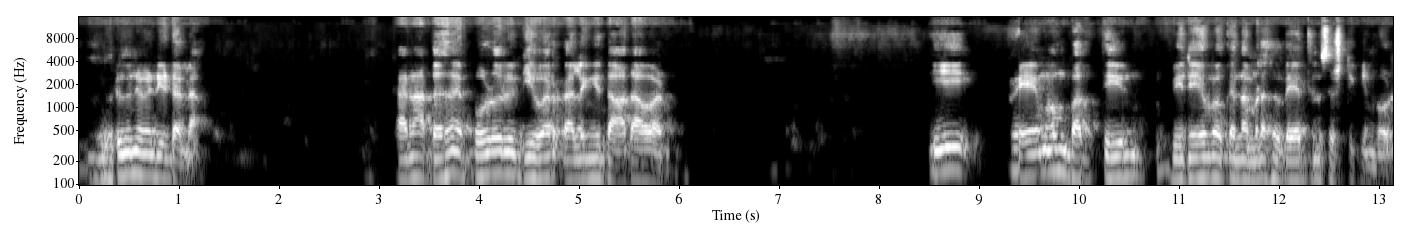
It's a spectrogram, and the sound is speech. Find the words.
ഗുരുവിന് വേണ്ടിയിട്ടല്ല. കാരണം അദ്ദേഹം എപ്പോഴും ഒരു ഗിവർ അല്ലെങ്കിൽ ദാതാവാണ്. ഈ പ്രേമവും ഭക്തിയും വിനയവും ഒക്കെ നമ്മുടെ ഹൃദയത്തിൽ സൃഷ്ടിക്കുമ്പോൾ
